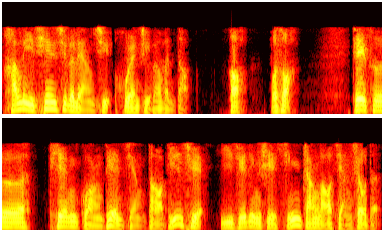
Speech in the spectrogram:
韩立谦虚了两句，忽然这般问道。哦，不错，这次天广殿讲道的确已决定是邢长老讲授的。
